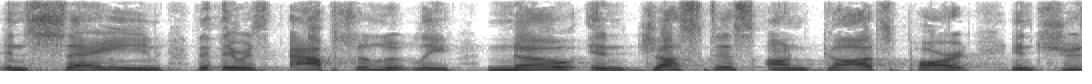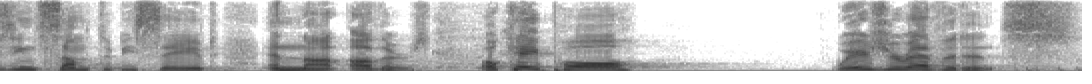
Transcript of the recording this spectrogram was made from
in saying that there is absolutely no injustice on God's part in choosing some to be saved and not others. Okay, Paul, where's your evidence?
